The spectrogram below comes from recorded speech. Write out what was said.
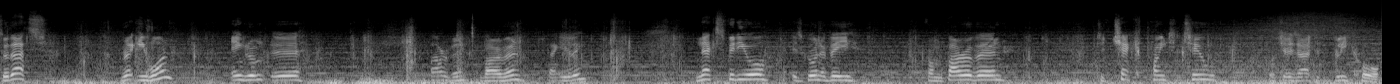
So that's Recce 1, Ingram uh, to Barrowburn. Barrowburn. Thank you, Lee. Next video is going to be from Barrowburn to checkpoint 2, which is at Bleak Hope.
